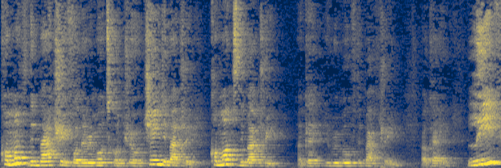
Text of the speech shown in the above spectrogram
Komot the battery for the remote control. Change the battery. Komot the battery. Okay? You remove the battery. Okay? Leave.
